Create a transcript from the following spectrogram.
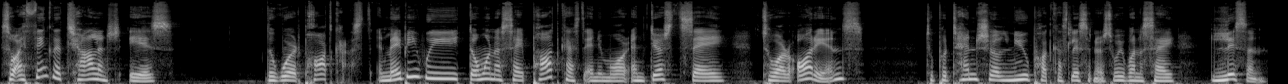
So I think the challenge is the word podcast. And maybe we don't want to say podcast anymore and just say to our audience, to potential new podcast listeners, we want to say, listen.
